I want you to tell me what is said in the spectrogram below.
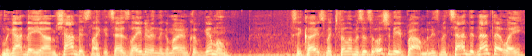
legabe um, Shabbos, like it says later in the Gemara in Kuf Gimel. So he claims by tefillah mezuzah also be a problem, but he's mitzaded not that way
